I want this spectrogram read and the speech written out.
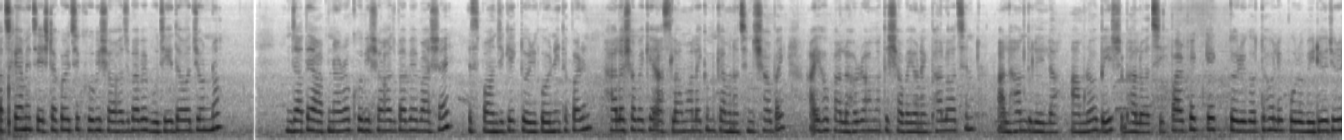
আজকে আমি চেষ্টা করেছি খুবই সহজভাবে বুঝিয়ে দেওয়ার জন্য, যাতে আপনারাও খুবই সহজভাবে বাসায় স্পঞ্জি কেক তৈরি করে নিতে পারেন। হ্যালো সবাইকে, আসসালামু আলাইকুম। কেমন আছেন সবাই? আই হোপ আল্লাহর রহমতে সবাই অনেক ভালো আছেন। আলহামদুলিল্লাহ, আমরাও বেশ ভালো আছি। পারফেক্ট কেক তৈরি করতে হলে পুরো ভিডিও জুড়ে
